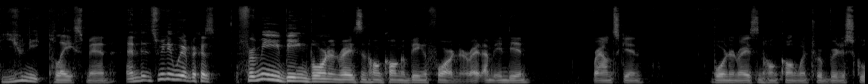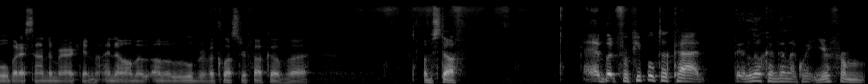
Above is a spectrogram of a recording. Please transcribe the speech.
unique place, man. And it's really weird because for me, being born and raised in Hong Kong and being a foreigner, right? I'm Indian, brown skin, born and raised in Hong Kong. Went to a British school, but I sound American. I know I'm a, I'm a little bit of a clusterfuck of uh, of stuff. Uh, but for people to kind, they look and they're like, "Wait, you're from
